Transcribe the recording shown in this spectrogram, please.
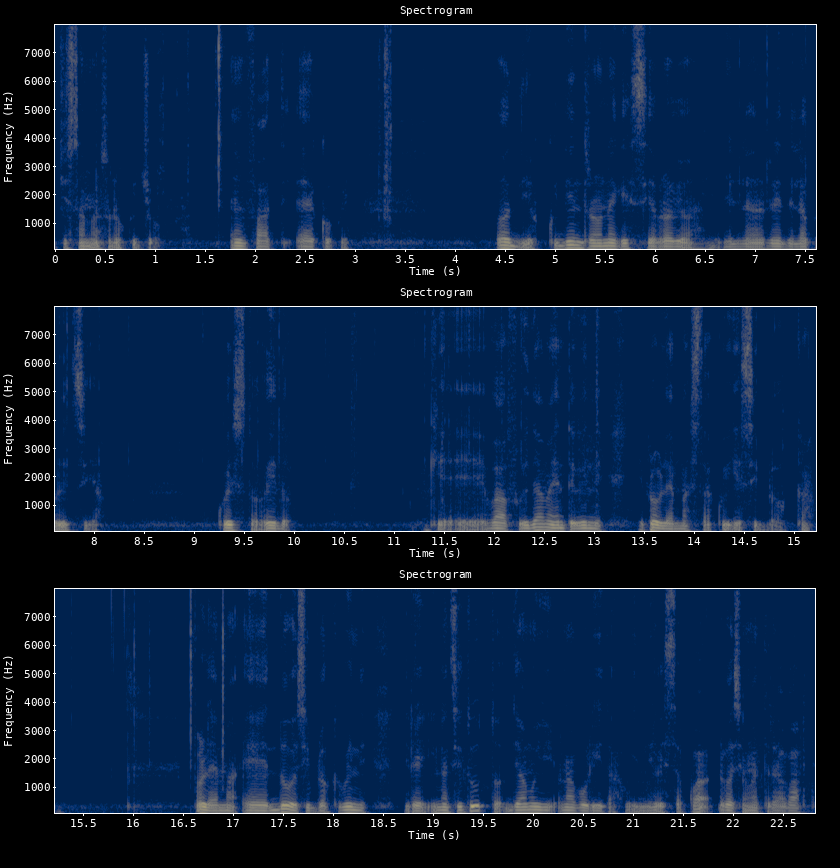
Ci stanno solo qui giù. E infatti ecco qui. Oddio qui dentro non è che sia proprio il re della polizia questo vedo che va fluidamente quindi il problema sta qui che si blocca. Il problema è dove si blocca quindi direi innanzitutto diamogli una pulita quindi questa qua la possiamo mettere da parte.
